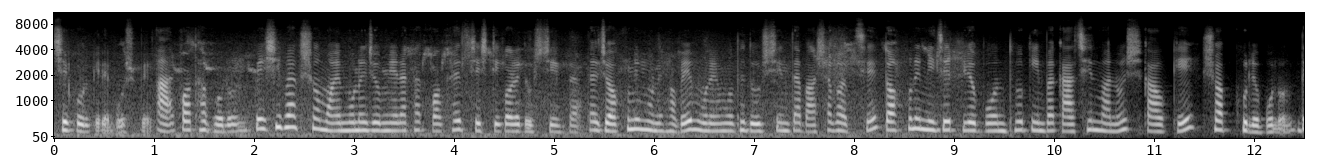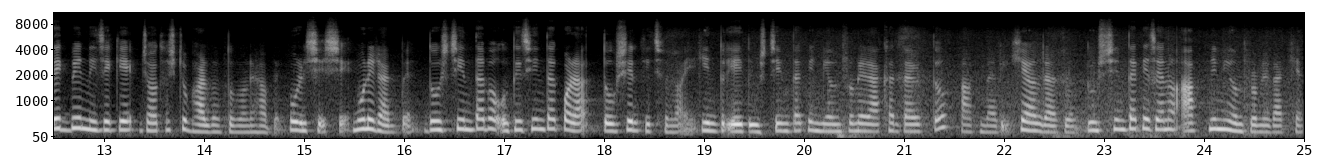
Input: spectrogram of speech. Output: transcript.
শেকড় কেড়ে বসবে। আর কথা বলুন, বেশিরভাগ সময় মনে জমিয়ে রাখা কথাই সৃষ্টি করে দুশ্চিন্তা। তাই যখনই মনে হবে মনের মধ্যে দুশ্চিন্তা বাসা বাঁধছে, তখনই নিজের প্রিয় বন্ধু কিংবা কাছের মানুষ কাউকে সব খুলে বলুন। দেখবেন নিজেকে যথেষ্ট ভারমুক্ত মনে হবে। পরিশেষে মনে রাখবেন, দুশ্চিন্তা বা অতিচিন্তা করা দোষের কিছু নয়। কিন্তু এই দুশ্চিন্তাকে নিয়ন্ত্রণে রাখার দায়িত্ব আপনারই। খেয়াল রাখুন, দুশ্চিন্তাকে যেন আপনি নিয়ন্ত্রণে রাখেন।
